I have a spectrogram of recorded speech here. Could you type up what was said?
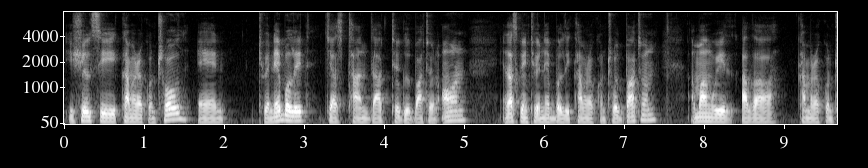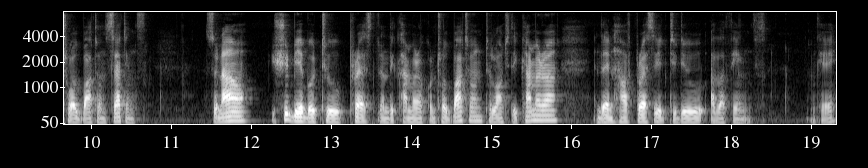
you should see camera control and to enable it, just turn that toggle button on and that's going to enable the camera control button among with other camera control button settings. So now you should be able to press on the camera control button to launch the camera and then half press it to do other things. Okay,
